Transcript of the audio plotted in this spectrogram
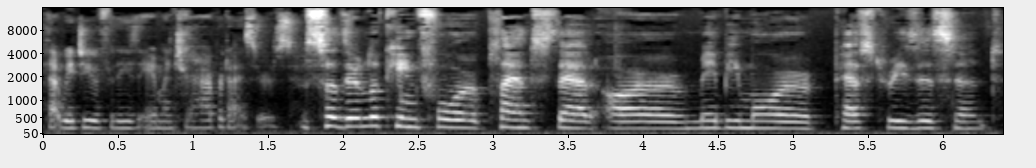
that we do for these amateur hybridizers. So they're looking for plants that are maybe more pest resistant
